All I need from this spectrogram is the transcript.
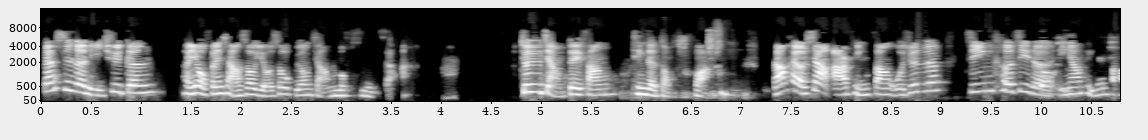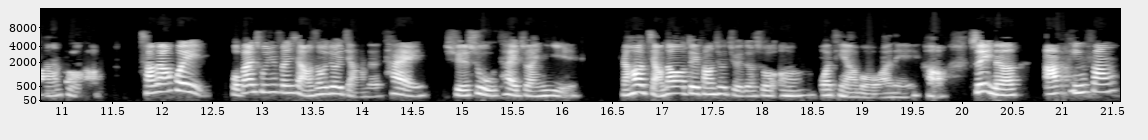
但是呢，你去跟朋友分享的时候，有时候不用讲那么复杂，就是讲对方听得懂的话。然后还有像 R 平方，我觉得基因科技的营养品跟保养品啊，常常会伙伴出去分享的时候，就会讲的太学术、太专业，然后讲到对方就觉得说，嗯，我听阿伯啊呢，好，所以呢，R 平方。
